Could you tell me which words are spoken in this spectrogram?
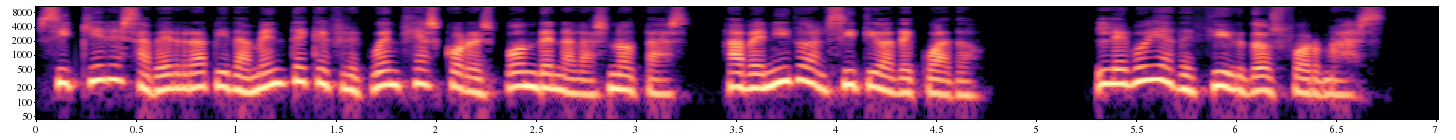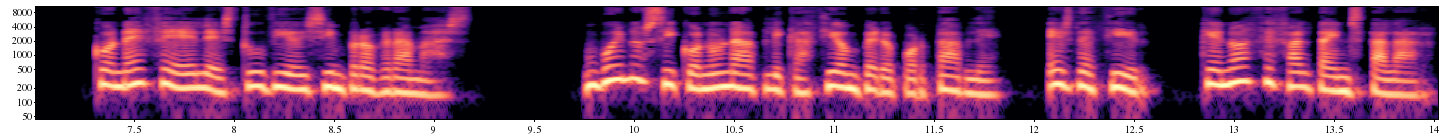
Si quieres saber rápidamente qué frecuencias corresponden a las notas, ha venido al sitio adecuado. Le voy a decir dos formas. Con FL Studio y sin programas. Bueno, sí con una aplicación pero portable, es decir, que no hace falta instalar.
